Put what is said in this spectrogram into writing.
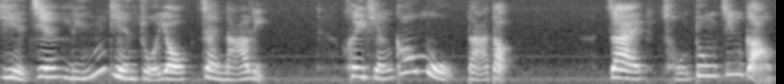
夜间零点左右在哪里。黑田高木答道：“在从东京港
